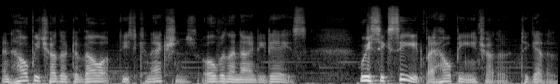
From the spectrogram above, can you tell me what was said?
and help each other develop these connections over the 90 days. We succeed by helping each other together.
